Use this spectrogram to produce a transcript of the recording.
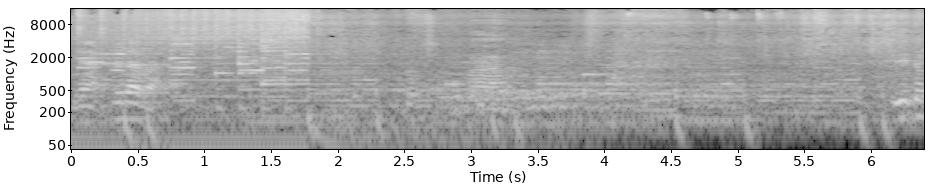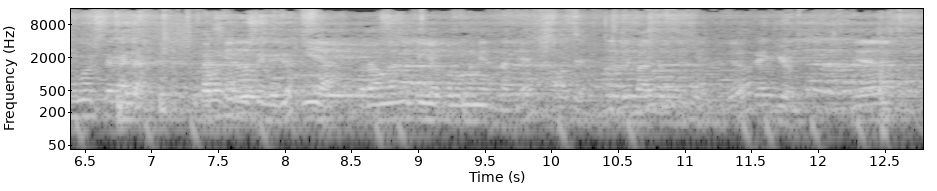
Ya, sudah Pak. Ditunggu setengah jam. Kita mau tunggu sini ya? Iya, kurang lebih 30 menit lagi ya. Oke. Jadi batu di situ ya. Thank you. Ya.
